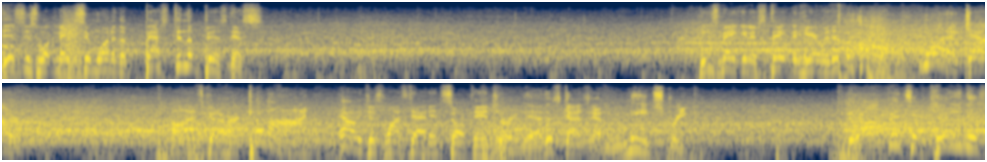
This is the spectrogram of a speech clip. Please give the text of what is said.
This is what makes him one of the best in the business. He's making a statement here with it. Oh, what a counter. Oh, that's going to hurt. Come on. Now he just wants that insult to injury. Yeah, this guy's got a mean streak. The offense of Kane is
